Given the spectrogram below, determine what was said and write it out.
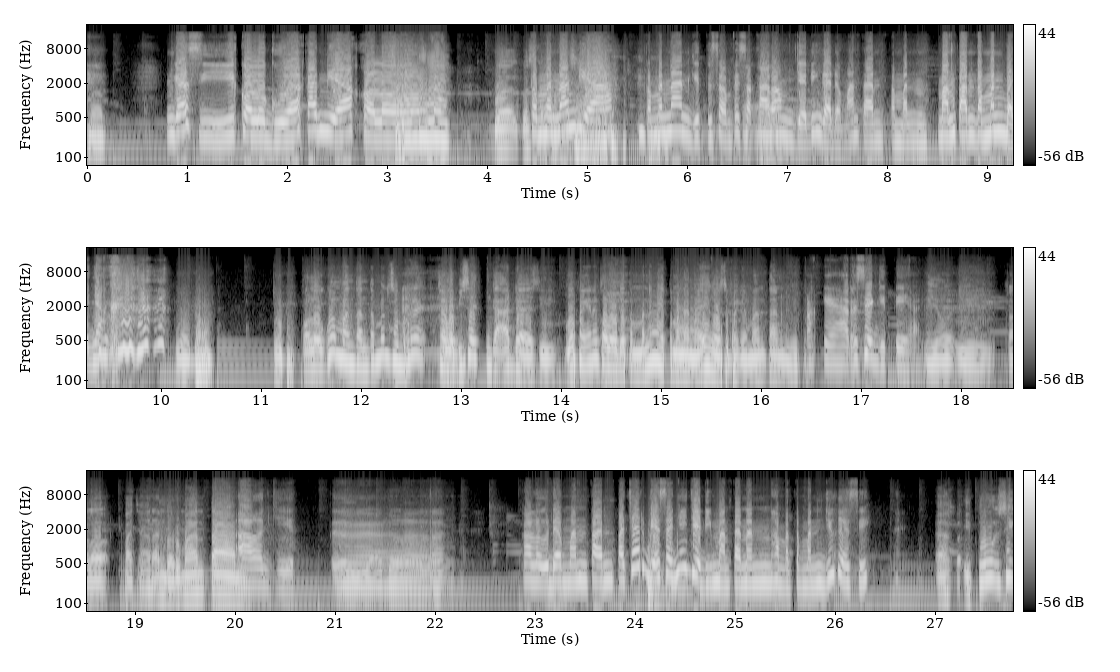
maaf. Enggak sih, kalau gua kan ya kalau. Gua, gua temenan ya, temenan gitu sampai sekarang jadi nggak ada mantan, temen mantan temen banyak. Waduh. Waduh. Kalau gue mantan temen sebenarnya kalau bisa nggak ada sih. Gue pengen kalau udah temenan ya temenan aja nggak usah pakai mantan gitu. Oke, harusnya gitu ya. Yo Kalau pacaran baru mantan. Oh gitu. Iya dong. Kalau udah mantan pacar biasanya jadi mantanan sama temen juga sih. Eh, itu sih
